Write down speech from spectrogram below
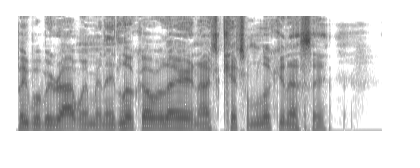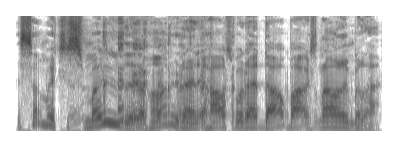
people would be riding with me, and they'd look over there, and I'd catch them looking. I say, "It's so much smooth at a hundred, and it with that dog box and all." They'd be like,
